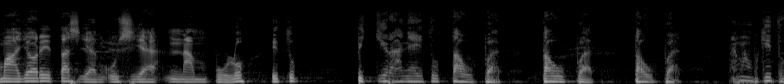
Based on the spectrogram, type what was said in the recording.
mayoritas yang usia 60 itu pikirannya itu taubat, taubat, taubat. Memang begitu.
